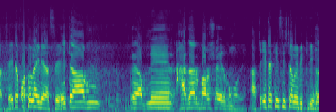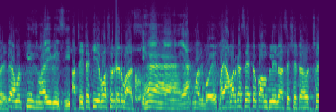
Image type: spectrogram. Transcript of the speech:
আচ্ছা এটা কত লাইনে আছে? এটা আপনি হাজার বারোশো এরকম হবে। আচ্ছা এটা কি সিস্টেমে বিক্রি হয়? এটা আমরা পিস ভাই বেশি। আচ্ছা এটা কি এবছরের মাছ? হ্যাঁ হ্যাঁ হ্যাঁ এক মাস বয়স। ভাই আমার কাছে একটা কমপ্লেন আছে সেটা হচ্ছে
